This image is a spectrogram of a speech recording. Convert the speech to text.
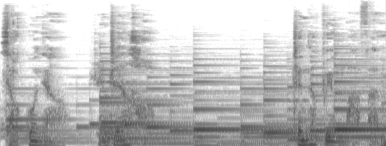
小姑娘。人真好，真的不用麻烦了。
